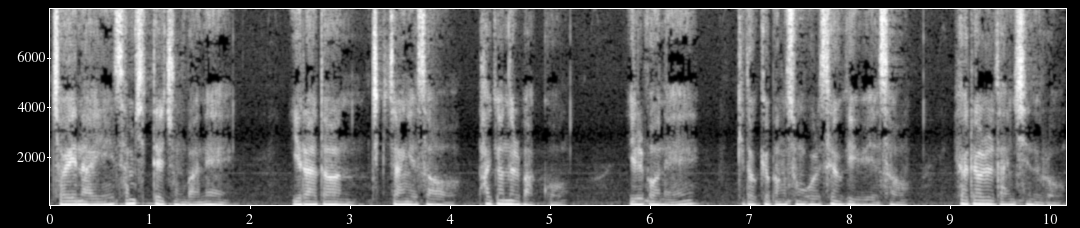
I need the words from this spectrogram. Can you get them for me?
저의 나이 30대 중반에 일하던 직장에서 파견을 받고 일본에 기독교 방송국을 세우기 위해서 혈혈 단신으로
